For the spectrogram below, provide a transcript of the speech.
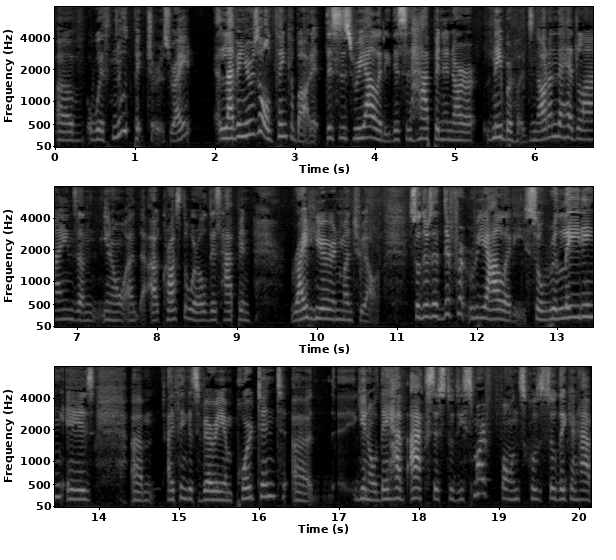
of with nude pictures, right? 11 years old think about it this is reality this has happened in our neighborhoods not on the headlines and you know across the world this happened right here in Montreal. So there's a different reality. So relating is, um, I think it's very important. Uh, you know, they have access to these smartphones so they can have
